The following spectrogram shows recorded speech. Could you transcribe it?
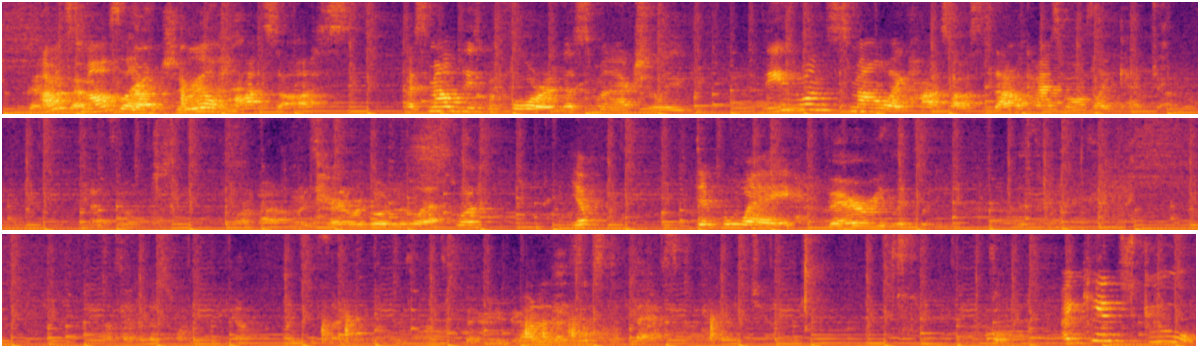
One smells like real hot sauce. I smelled these before, and this one actually. These ones smell like hot sauces. That one kind of smells like ketchup. That's not just throwing that out Alright, there. Now we go to the last one. Yep. Dip away. Very liquidy. One of these is the best. Oh, I can't scoop.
